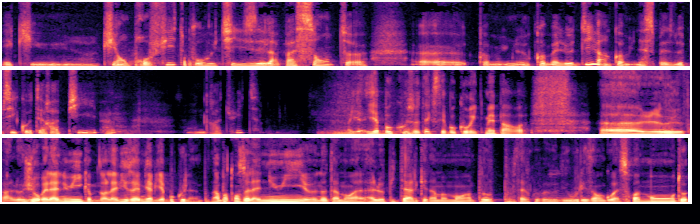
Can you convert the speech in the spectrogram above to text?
et qui, en profite pour utiliser la passante euh, comme comme elle le dit, hein, comme une espèce de psychothérapie gratuite. Il y a beaucoup, ce texte est beaucoup rythmé par euh, le, enfin, le jour et la nuit, comme dans la vie, vous allez me dire, il y a beaucoup d'importance de la nuit, euh, notamment à, l'hôpital, qui est un moment un peu peut-être où les angoisses remontent.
